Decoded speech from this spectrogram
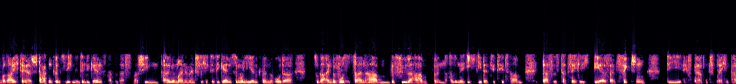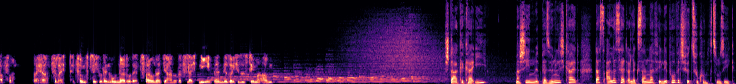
Bereich der starken künstlichen Intelligenz, also dass Maschinen allgemeine menschliche Intelligenz simulieren können oder sogar ein Bewusstsein haben, Gefühle haben können, also eine Ich-Identität haben, das ist tatsächlich eher Science Fiction. Die Experten sprechen davon. Naja, vielleicht in 50 oder in 100 oder in 200 Jahren oder vielleicht nie, wenn wir solche Systeme haben. Starke KI, Maschinen mit Persönlichkeit, das alles hält Alexander Filipowitsch für Zukunftsmusik.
